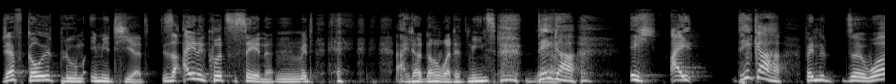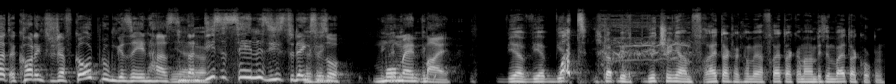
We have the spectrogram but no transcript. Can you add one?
Jeff Goldblum imitiert, diese eine kurze Szene Mhm. mit I don't know what it means, Digga, ich, I, Digga, wenn du The World According to Jeff Goldblum gesehen hast und Ja. dann diese Szene siehst, du denkst dir so, Moment mal. Wir, wir, wir, What? Ich glaube, wir, wir chillen ja am Freitag, dann können wir ja Freitag mal ein bisschen weiter gucken.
